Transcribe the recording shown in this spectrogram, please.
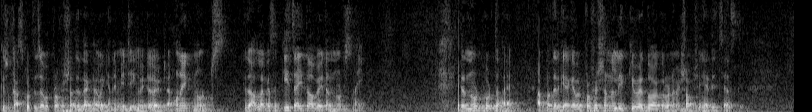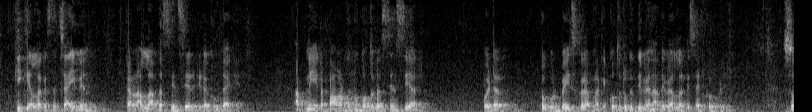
কিছু কাজ করতে যাব প্রফেসর সাথে দেখা ওইখানে মিটিং ওইটা ওইটা অনেক নোটস কিন্তু আল্লাহর কাছে কি চাইতে হবে, এটা নোটস নাই। এটা নোট করতে হয়। আপনাদেরকে একেবারে প্রফেশনালি কীভাবে দোয়া করবেন, আমি সব শিখাই দিচ্ছি আজকে। কি কি আল্লাহর কাছে চাইবেন? কারণ আল্লাহ আপনার সিনসিয়ারিটিটা খুব দেখে। আপনি এটা পাওয়ার জন্য কতটা সিনসিয়ার ওইটার উপর বেস করে আপনাকে কতটুকু দিবে, না দিবে, আল্লাহ ডিসাইড করবে। সো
